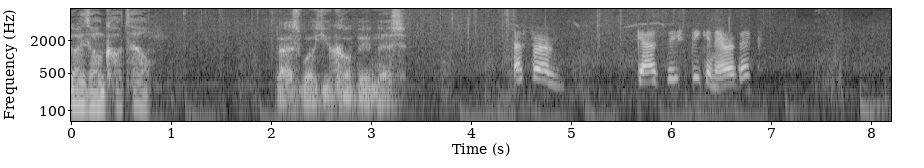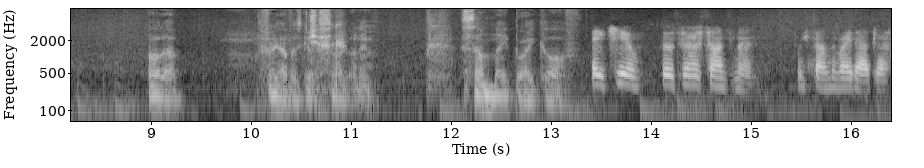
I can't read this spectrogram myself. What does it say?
Guys aren't cartel. Laswell, you copying this? Affirm. Gaz, they speak in Arabic? Hold up. Three others got a sight on him. Some may break off. AQ, those are Hassan's men. We found the right address.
